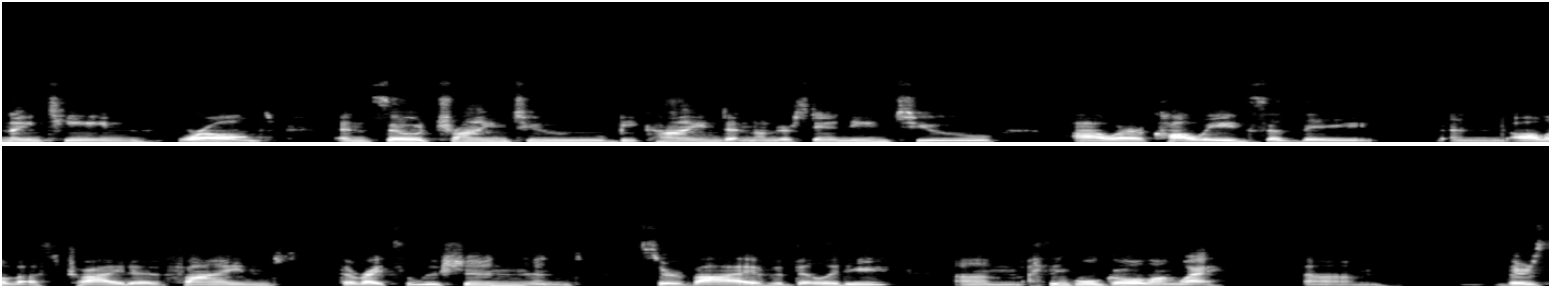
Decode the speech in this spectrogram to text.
nineteen world, and so trying to be kind and understanding to our colleagues as they and all of us try to find the right solution and survivability, um, I think will go a long way. Um, there's,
